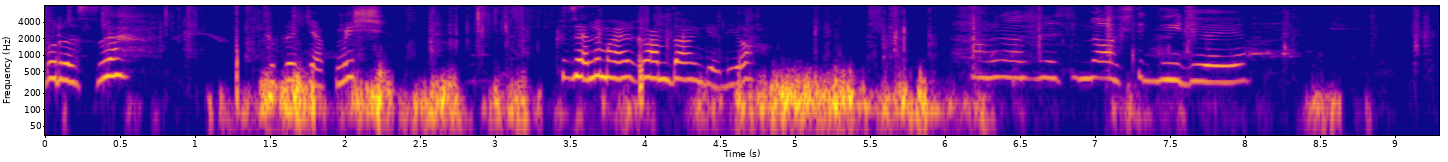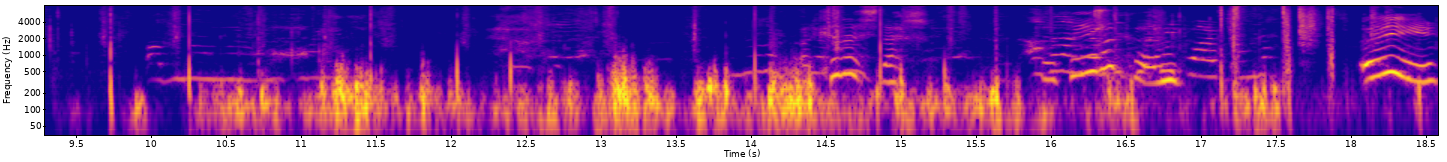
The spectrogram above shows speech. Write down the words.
Burası köpek yapmış. Kuzenim arkamdan geliyor. Arkadaşlar şimdi açtık videoyu. Arkadaşlar. Köpeğe bakın. Ey.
